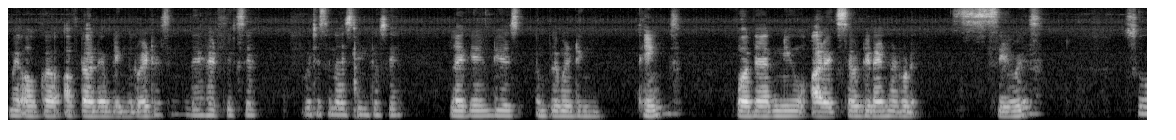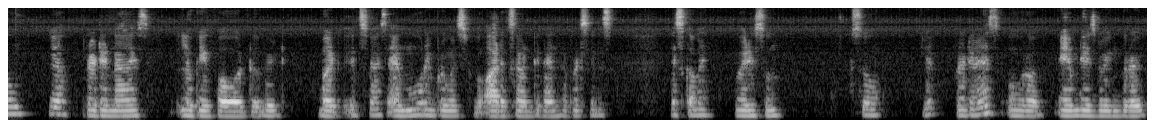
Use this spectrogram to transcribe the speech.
may occur after enabling ray tracing. They had fixed it, which is a nice thing to say. Like AMD is implementing things for their new RX 7900 series. So yeah, pretty nice. Looking forward to it. But it's nice and more improvements for RX 7900 series is coming very soon. So yeah, pretty nice. Overall, AMD is doing great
